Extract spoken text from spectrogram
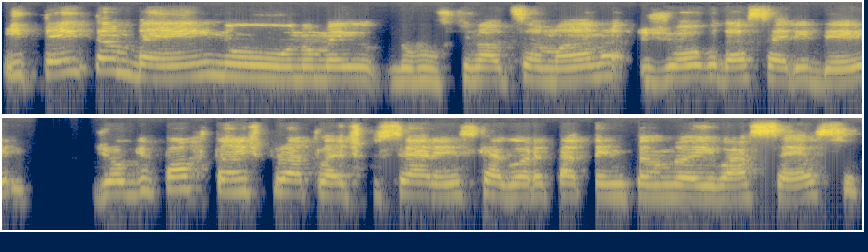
E tem também no, no meio no final de semana jogo da Série D, jogo importante para o Atlético Cearense, que agora está tentando aí o acesso,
